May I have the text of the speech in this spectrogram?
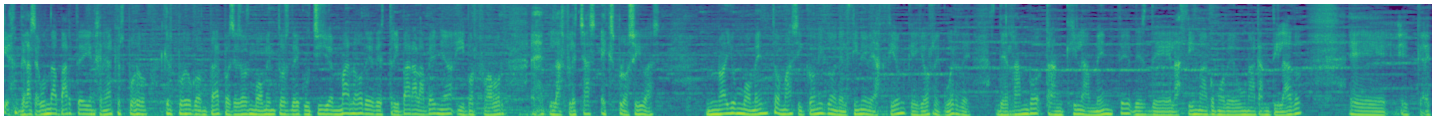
de la segunda parte y en general que os puedo que os puedo contar, pues esos momentos de cuchillo en mano, de destripar a la peña y por favor eh, las flechas explosivas no hay un momento más icónico en el cine de acción que yo recuerde de Rambo tranquilamente desde la cima como de un acantilado. Eh, eh,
